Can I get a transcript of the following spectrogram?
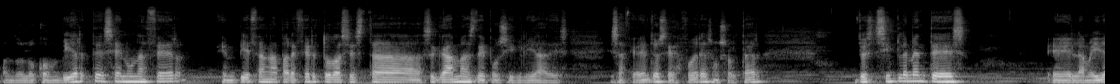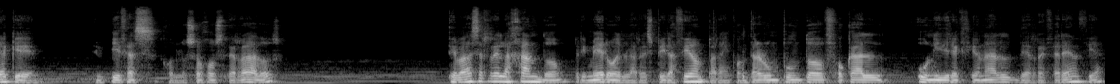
Cuando lo conviertes en un hacer, empiezan a aparecer todas estas gamas de posibilidades. Es hacia adentro, es hacia afuera, es un soltar. Entonces simplemente es eh, la medida que empiezas con los ojos cerrados, te vas relajando primero en la respiración para encontrar un punto focal unidireccional de referencia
